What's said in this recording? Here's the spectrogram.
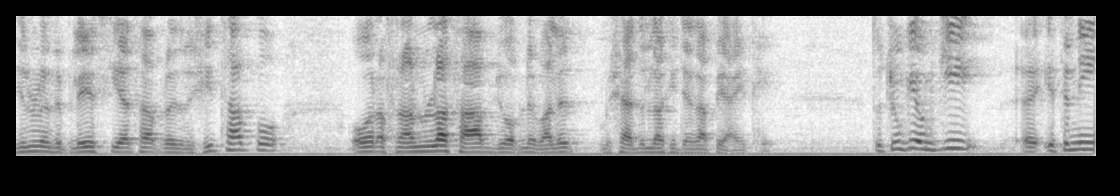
जिन्होंने रिप्लेस किया था प्रेज रशीद साहब को, और अफरानुल्ला साहब, जो अपने वालिद मुशाहिदुल्ला की जगह पे आए थे। तो चूँकि उनकी इतनी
